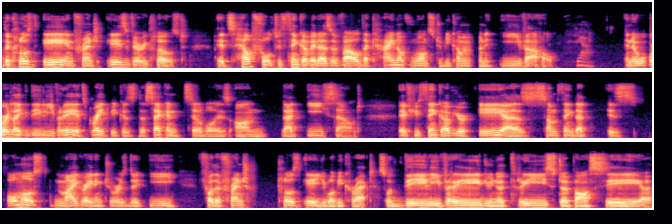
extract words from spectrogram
the closed A in French is very closed. It's helpful to think of it as a vowel that kind of wants to become an E vowel. In a word like délivrer, it's great because the second syllable is on that E sound. If you think of your A as something that is almost migrating towards the E for the French close A, you will be correct. So délivrer d'une triste pensée.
